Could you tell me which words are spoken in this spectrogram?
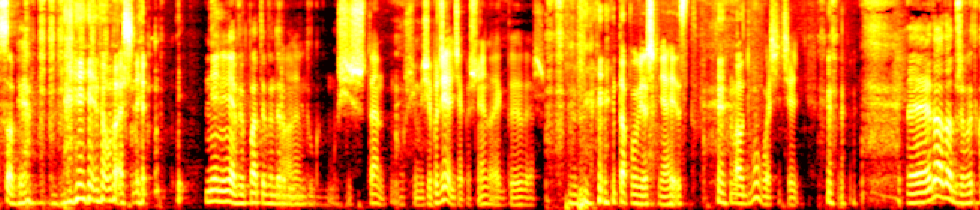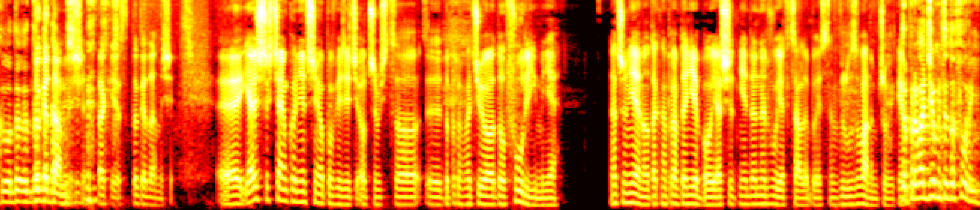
Sobie. no właśnie. Nie, nie, nie, wypłaty będę robił niedługo. Musisz ten, musimy się podzielić jakoś, nie? No jakby wiesz, ta powierzchnia jest, ma dwóch właścicieli. E, no dobrze, Wojtku, do, dogadamy, dogadamy się. się. Tak jest, dogadamy się. E, ja jeszcze chciałem koniecznie opowiedzieć o czymś, co y, doprowadziło do furii mnie. Znaczy nie, no tak naprawdę nie, bo ja się nie denerwuję wcale, bo jestem wyluzowanym człowiekiem. Doprowadziło mnie to do furii.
